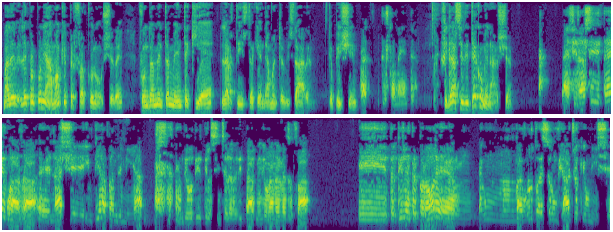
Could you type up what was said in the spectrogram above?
ma le, le proponiamo anche per far conoscere fondamentalmente chi è l'artista che andiamo a intervistare, capisci? Eh giustamente. Fidarsi di te come nasce? Eh, fidarsi di te, guarda, eh, nasce in piena pandemia, devo dirti la sincera verità, quindi un anno e mezzo fa, e per dirle in tre parole, è un, ha voluto essere un viaggio che unisce.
